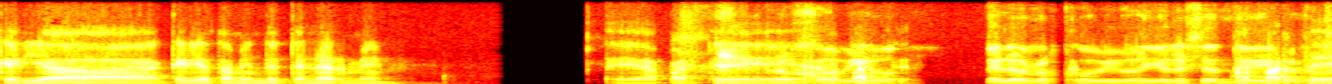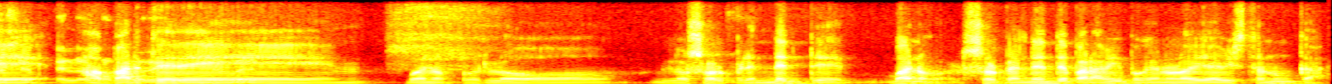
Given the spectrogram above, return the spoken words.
quería, quería también detenerme. Eh, aparte, rojo vivo, pelo rojo vivo. Yo no sé dónde aparte, aparte de, bueno, pues lo, sorprendente, bueno, sorprendente para mí porque no lo había visto nunca.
